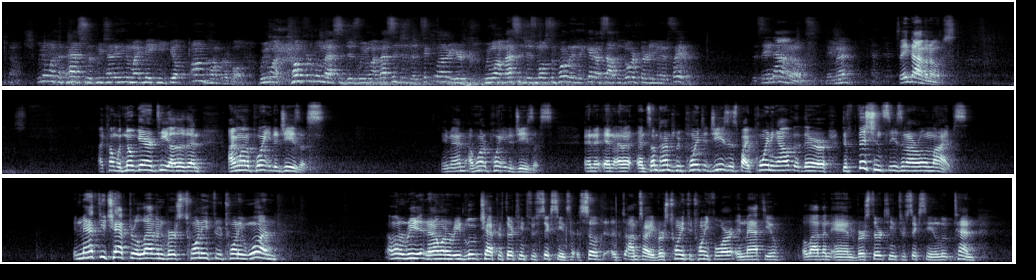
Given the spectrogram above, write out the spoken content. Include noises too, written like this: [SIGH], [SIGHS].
No. We don't want the pastor to preach on anything that might make me feel uncomfortable. We want comfortable messages. We want messages that tickle our ears. We want messages, most importantly, that get us out the door 30 minutes later. This ain't dominoes. Amen? This ain't dominoes. I come with no guarantee other than I want to point you to Jesus. Amen? I want to point you to Jesus. And, and, uh, and sometimes we point to Jesus by pointing out that there are deficiencies in our own lives. In Matthew chapter 11, verse 20 through 21, I want to read it and I want to read Luke chapter 13 through 16. So, uh, I'm sorry, verse 20 through 24 in Matthew 11 and verse 13 through 16 in Luke 10.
